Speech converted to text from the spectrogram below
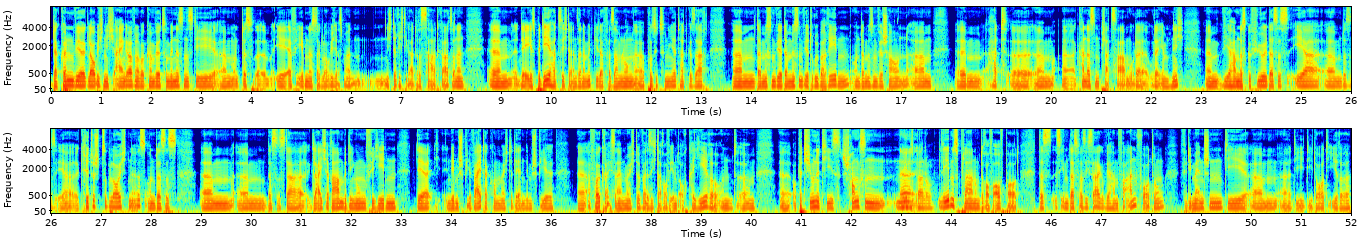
Da können wir, glaube ich, nicht eingreifen, aber können wir zumindest die, ähm, und das ähm, EEF-Ebene ist da, glaube ich, erstmal nicht der richtige Adressat gerade, sondern ähm, der ESPD hat sich da in seiner Mitgliederversammlung äh, positioniert, hat gesagt, ähm, da müssen wir, da müssen wir drüber reden und da müssen wir schauen, ähm, ähm, hat, äh, äh, kann das einen Platz haben oder, oder eben nicht. Wir haben das Gefühl, dass es eher, dass es eher kritisch zu beleuchten ist und dass es, ähm, ähm, dass es da gleiche Rahmenbedingungen für jeden, der in dem Spiel weiterkommen möchte, der in dem Spiel äh, erfolgreich sein möchte, weil sich darauf eben auch Karriere und ähm, äh, Opportunities, Chancen, ne, Lebensplanung. Lebensplanung darauf aufbaut. Das ist eben das, was ich sage. Wir haben Verantwortung für die Menschen, die, ähm, äh, die, die dort ihre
